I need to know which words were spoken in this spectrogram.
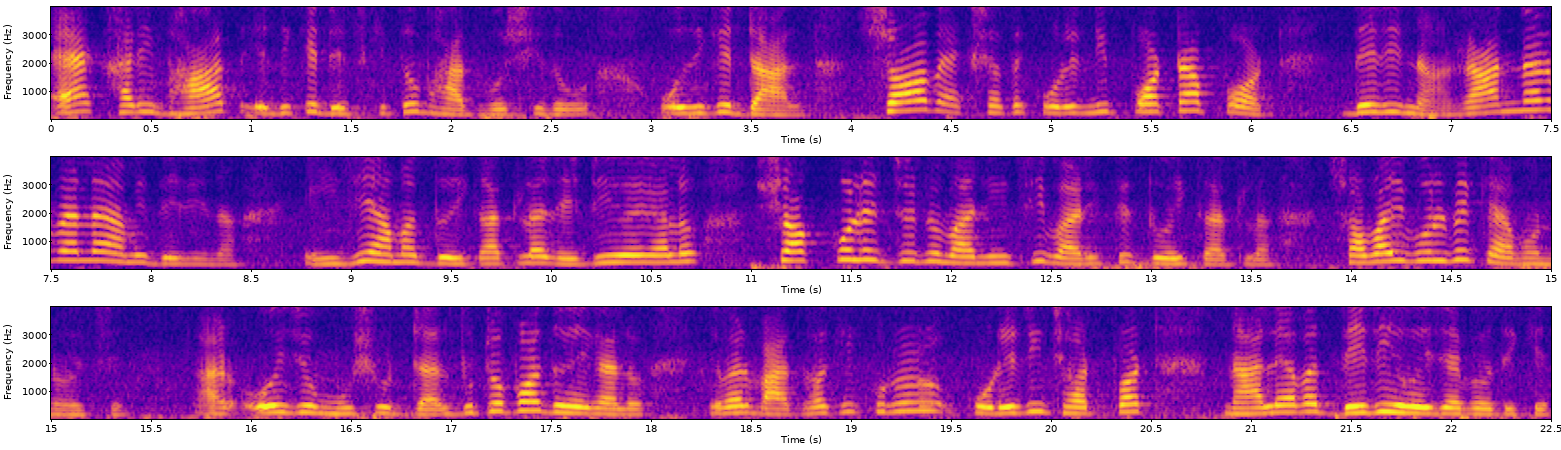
এক হাঁড়ি ভাত, এদিকে ডেচকিতেও ভাত বসিয়ে দেবো, ওদিকে ডাল। সব একসাথে করে নিই পটাপট। দেরি না, রান্নার বেলায় আমি দেরি না। এই যে আমার দই কাতলা রেডি হয়ে গেল, সকলের জন্য বানিয়েছি বাড়িতে দই কাতলা। সবাই বলবে কেমন হয়েছে। আর ওই যে মুসুর ডাল, দুটো পদ হয়ে গেল। এবার বাদবাকি করে করে নিই ঝটপট, নাহলে আবার দেরি হয়ে যাবে ওদিকে।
